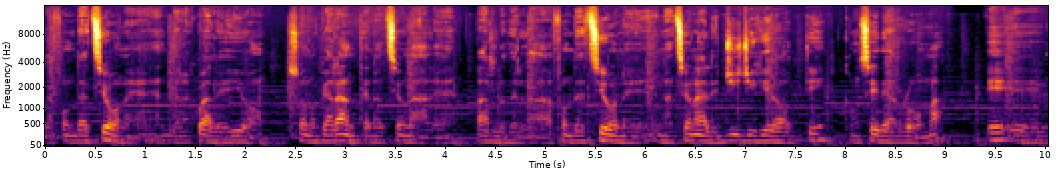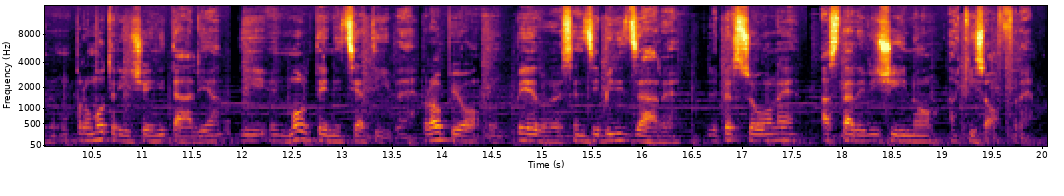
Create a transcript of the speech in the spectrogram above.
la fondazione della quale io sono garante nazionale, parlo della Fondazione Nazionale Gigi Ghirotti con sede a Roma, e eh, promotrice in Italia di molte iniziative proprio per sensibilizzare le persone a stare vicino a chi soffre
